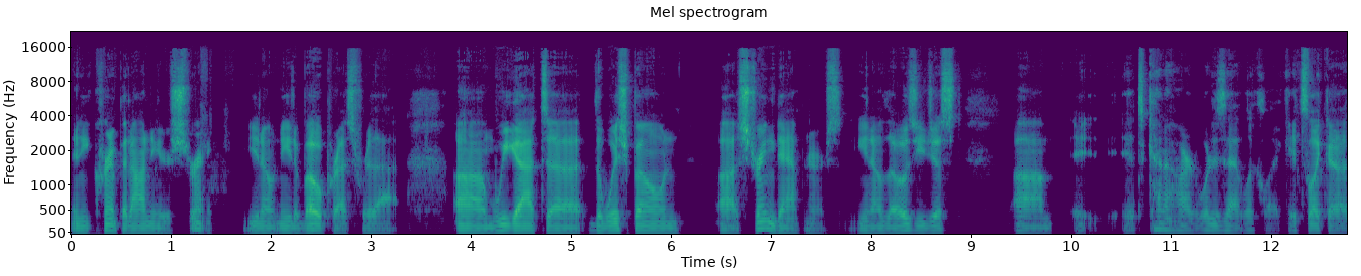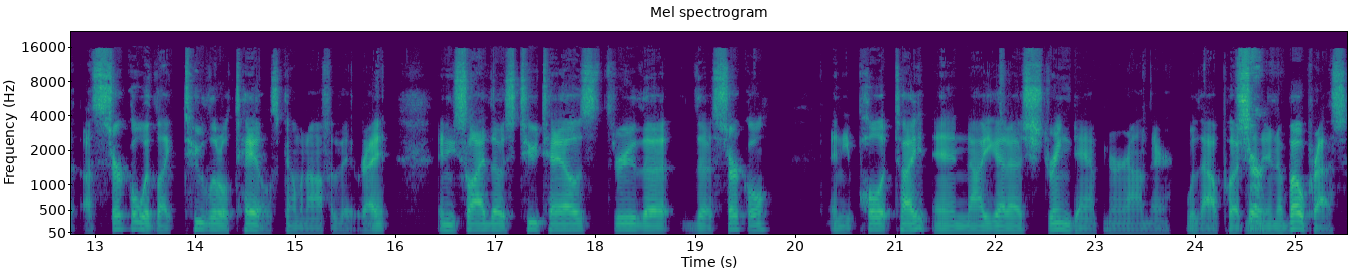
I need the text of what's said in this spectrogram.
and you crimp it onto your string you don't need a bow press for that um, we got uh, the wishbone uh, string dampeners you know those you just um, it, it's kind of hard what does that look like it's like a, a circle with like two little tails coming off of it right and you slide those two tails through the the circle and you pull it tight, and now you got a string dampener on there without putting sure. it in a bow press.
